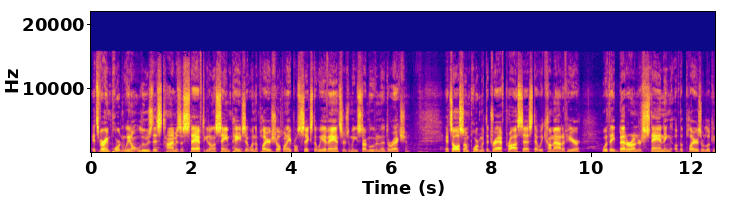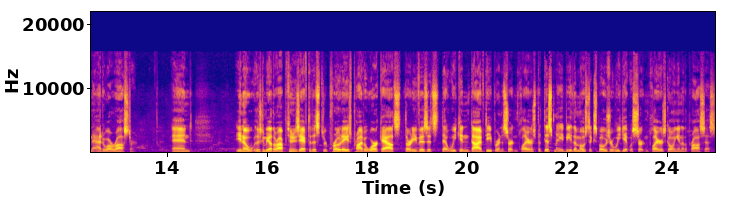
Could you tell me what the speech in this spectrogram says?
It's very important we don't lose this time as a staff to get on the same page that when the players show up on April 6th that we have answers and we can start moving in the direction. It's also important with the draft process that we come out of here with a better understanding of the players we're looking to add to our roster. And you know, there's going to be other opportunities after this through pro days, private workouts, 30 visits that we can dive deeper into certain players. But this may be the most exposure we get with certain players going into the process.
